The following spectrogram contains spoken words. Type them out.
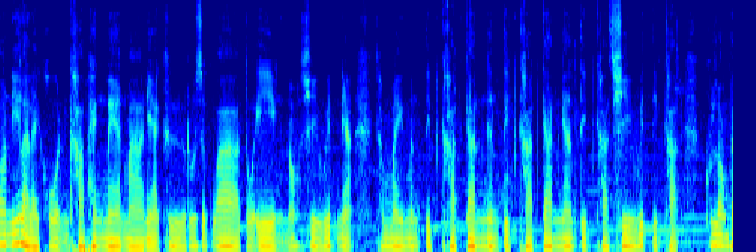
ตอนนี้หลาย ๆ คนครับแฮงแมนมาเนี่ยคือรู้สึกว่าตัวเองเนาะชีวิตเนี่ยทำไมมันติดขัดการเงินติดขัดการงานติดขัดชีวิตติดขัด คุณลองไป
